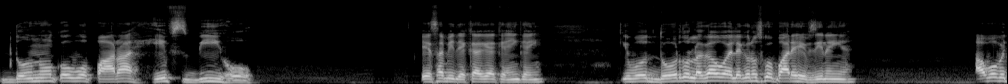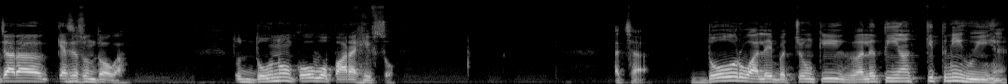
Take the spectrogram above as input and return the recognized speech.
دونوں کو وہ پارا حفظ بھی ہو۔ ایسا بھی دیکھا گیا کہیں کہیں کہ وہ دور تو لگا ہوا ہے لیکن اس کو پارے حفظ ہی نہیں ہے۔ اب وہ بیچارہ کیسے سنتا ہوگا؟ تو دونوں کو وہ پارا حفظ ہو۔ اچھا دور والے بچوں کی غلطیاں کتنی ہوئی ہیں؟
